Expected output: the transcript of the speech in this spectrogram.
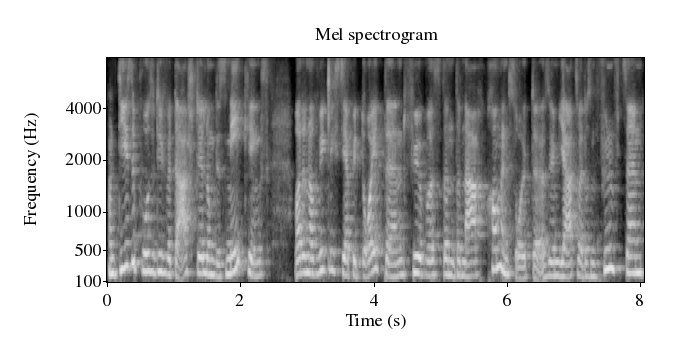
Und diese positive Darstellung des Makings war dann auch wirklich sehr bedeutend für was dann danach kommen sollte. Also im Jahr 2015,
